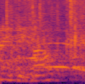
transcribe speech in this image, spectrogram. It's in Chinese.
下一个地。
